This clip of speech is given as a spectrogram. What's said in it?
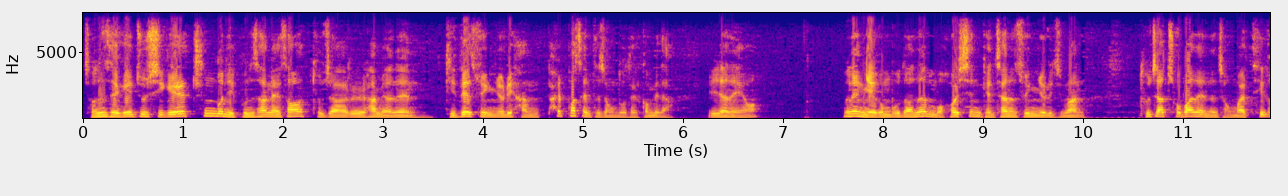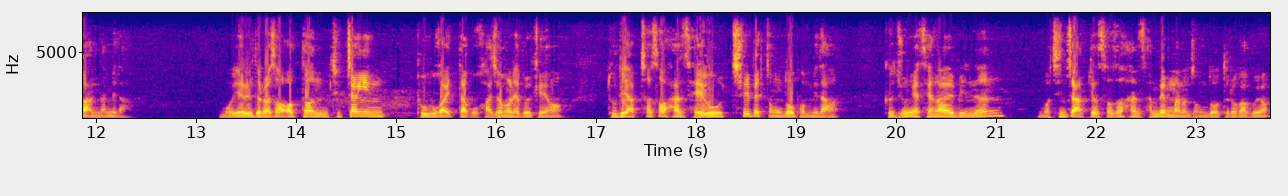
전 세계 주식에 충분히 분산해서 투자를 하면은 기대 수익률이 한 8% 정도 될 겁니다. 1년에요. 은행 예금보다는 뭐 훨씬 괜찮은 수익률이지만 투자 초반에는 정말 티가 안 납니다. 뭐 예를 들어서 어떤 직장인 부부가 있다고 가정을 해볼게요. 둘이 합쳐서 한 세후 700 정도 법니다. 그 중에 생활비는 뭐 진짜 아껴 써서 한 300만원 정도 들어가고요.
